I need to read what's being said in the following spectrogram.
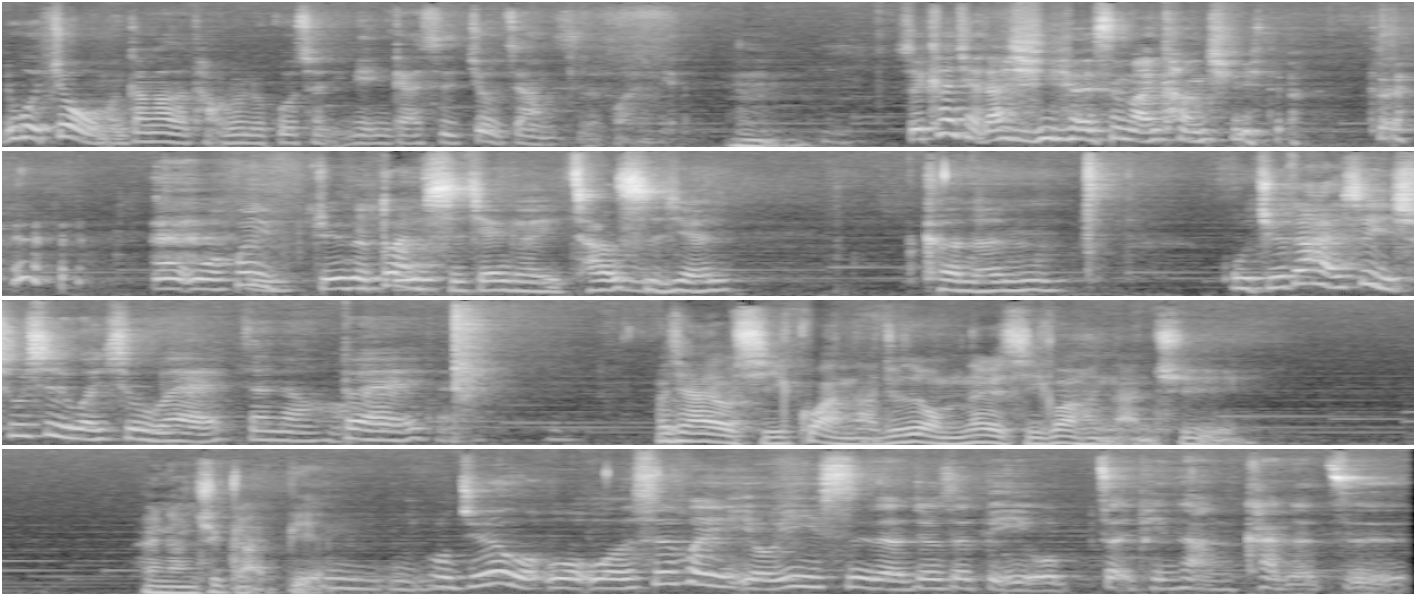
如果就我们刚刚的讨论的过程里面，应该是就这样子的观念。嗯嗯，所以看起来大家还是蛮抗拒的。对，我我会觉得短时间可以，长时间可能，我觉得还是以舒适为主。哎，真的哈。对对，而且还有习惯啊，就是我们那个习惯很难去很难去改变。嗯嗯，我觉得我我我是会有意识的，就是比我这平常看的字。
